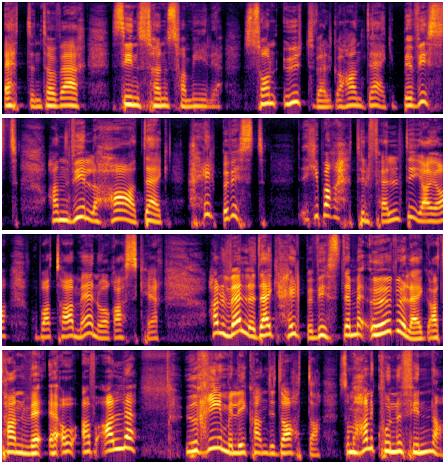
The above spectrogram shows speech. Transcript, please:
etten til å være sin sønns familie, sånn utvelger han deg bevisst. Han vil ha deg helt bevisst. Det er ikke bare tilfeldig. ja, ja, får bare ta med noe rask her. Han velger deg helt bevisst. Det er med overlegg at han, Av alle urimelige kandidater som han kunne finne,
